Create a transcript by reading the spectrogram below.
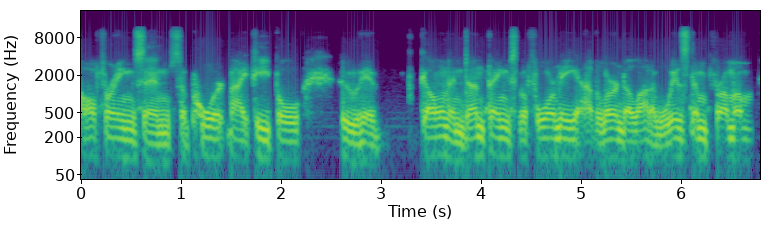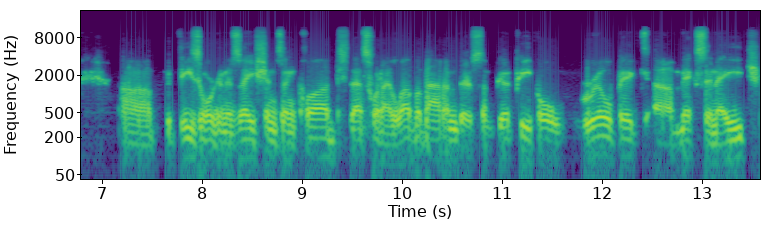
offerings and support by people who have gone and done things before me. I've learned a lot of wisdom from them. Uh, these organizations and clubs, that's what I love about them. There's some good people, real big uh, mix in age,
